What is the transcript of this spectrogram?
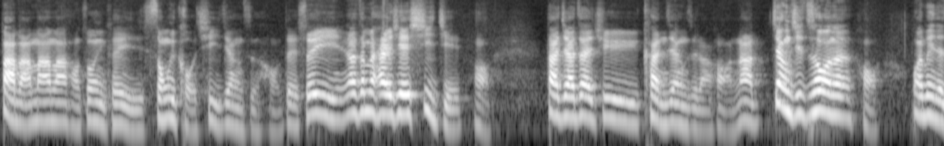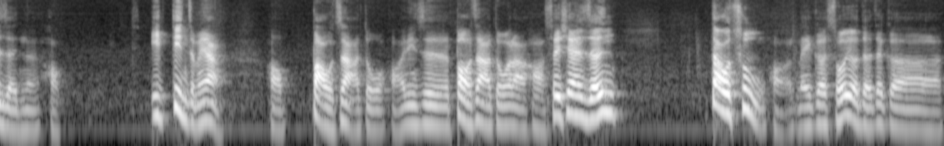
爸爸妈妈哈终于可以松一口气这样子哈。对，所以那他们还有一些细节哈，大家再去看这样子了哈。那降级之后呢，哈，外面的人呢，哈，一定怎么样？好，爆炸多哈，一定是爆炸多了哈。所以现在人到处哈，每个所有的这个。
